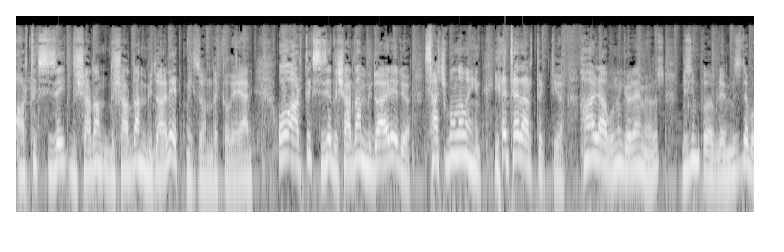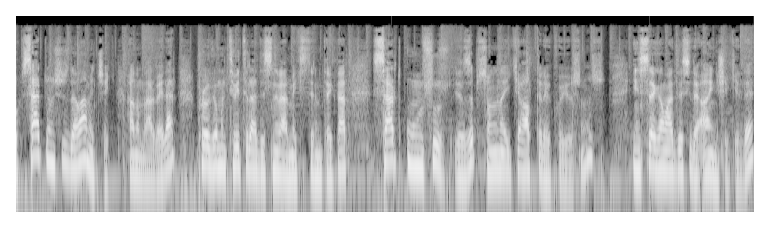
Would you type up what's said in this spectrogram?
artık size dışarıdan dışarıdan müdahale etmek zorunda kalıyor. Yani o artık size dışarıdan müdahale ediyor. Saçmalamayın yeter artık diyor. Hala bunu göremiyoruz. Bizim problemimiz de bu. Sert ünsüz devam edecek hanımlar beyler. Programın Twitter adresini vermek isterim tekrar. Sert unsuz yazıp sonuna iki alt tere koyuyorsunuz. Instagram adresi de aynı şekilde.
